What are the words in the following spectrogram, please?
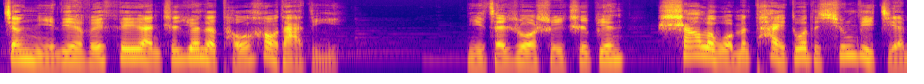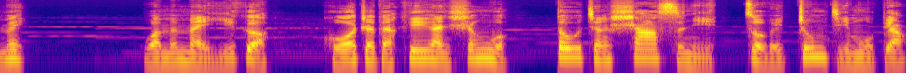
将你列为黑暗之渊的头号大敌。你在弱水之边杀了我们太多的兄弟姐妹，我们每一个活着的黑暗生物都将杀死你作为终极目标。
